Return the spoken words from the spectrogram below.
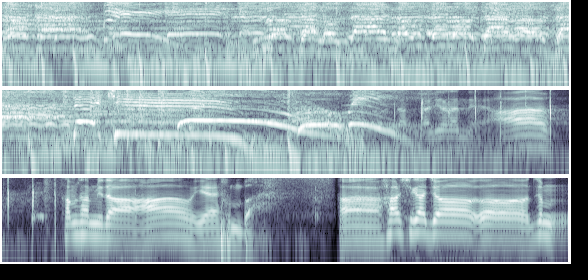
로사 로사 로사 로사 로사 로사 아, 감사합니다. 아, 예. 품바. 아, 하하 씨가 저, 어, 좀,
